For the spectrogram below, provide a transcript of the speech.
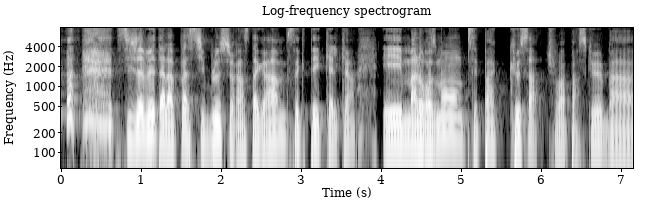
si jamais t'as la pastille bleue sur Instagram, c'est que t'es quelqu'un. Et malheureusement, c'est pas que ça, tu vois, parce que bah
